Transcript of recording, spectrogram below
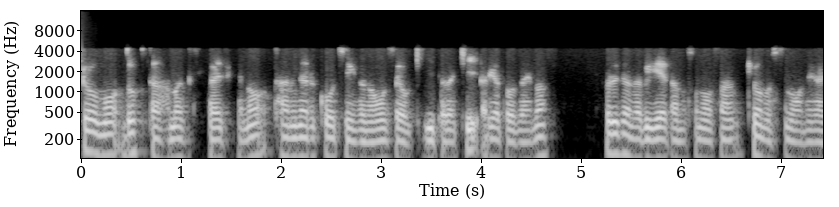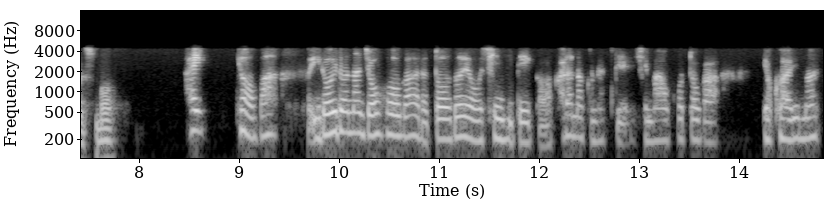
今日もドクター浜口大輔のターミナルコーチングの音声をお聞きいただきありがとうございます。それではナビゲーターの園さん、今日の質問をお願いします。はい。今日はいろいろな情報があるとどれを信じていいかわからなくなってしまうことがよくあります。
